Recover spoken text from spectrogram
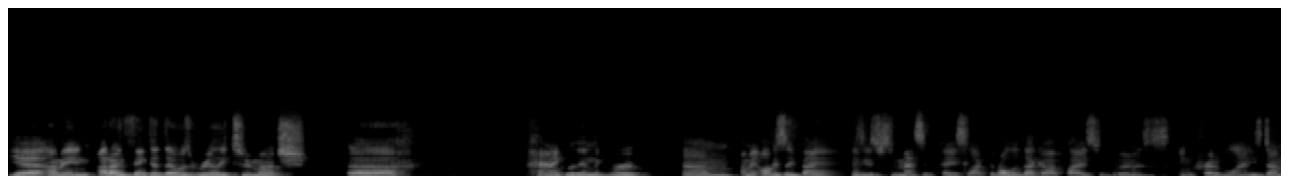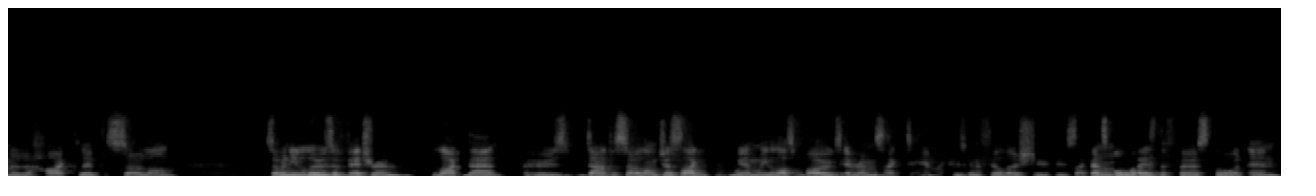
yeah, I mean, I don't think that there was really too much uh, panic within the group. Um, I mean, obviously, Baynes is just a massive piece. Like the role that that guy plays for the Boomers is incredible, and he's done it at a high clip for so long. So when you lose a veteran like that, who's done it for so long, just like when we lost Bogues, everyone was like, "Damn, like who's going to fill those shoes?" Like that's Mm. always the first thought. And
